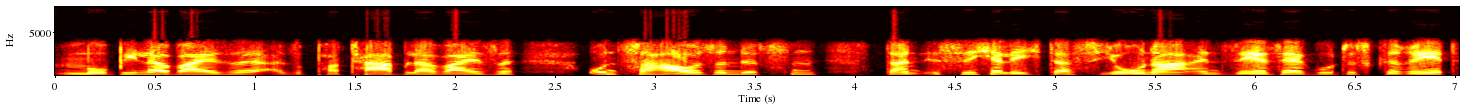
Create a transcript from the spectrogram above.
mobilerweise, also portablerweise und zu Hause nützen, dann ist sicherlich das Jona ein sehr, sehr gutes Gerät,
